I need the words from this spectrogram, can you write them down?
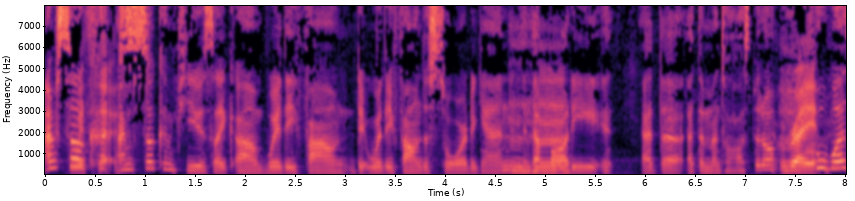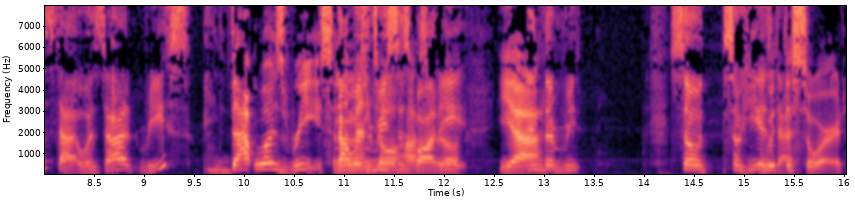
I'm so co- I'm so confused, like um, where they found where they found the sword again in that Mhm. body at the at the mental hospital. Right. Who was that? Was that Rhys? That was Rhys in that was Rhys's hospital. body. Yeah. And the re- so so he is with dead. the sword.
